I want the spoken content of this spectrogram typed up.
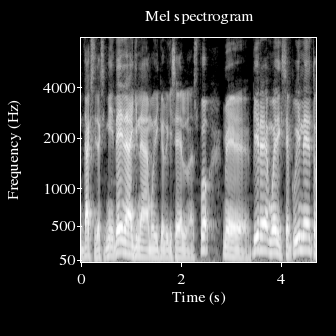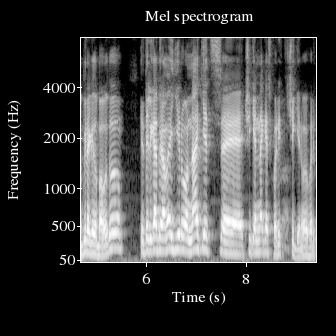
Εντάξει, εντάξει, μη- δεν είναι ανάγκη να μου δικαιολογήσει, έλα να σου πω. Με πήρε, μου έδειξε που είναι, το πήρα και το παγωτό. Και τελικά πήραμε γύρω nuggets, ε, chicken nuggets χωρίς chicken, χωρίς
